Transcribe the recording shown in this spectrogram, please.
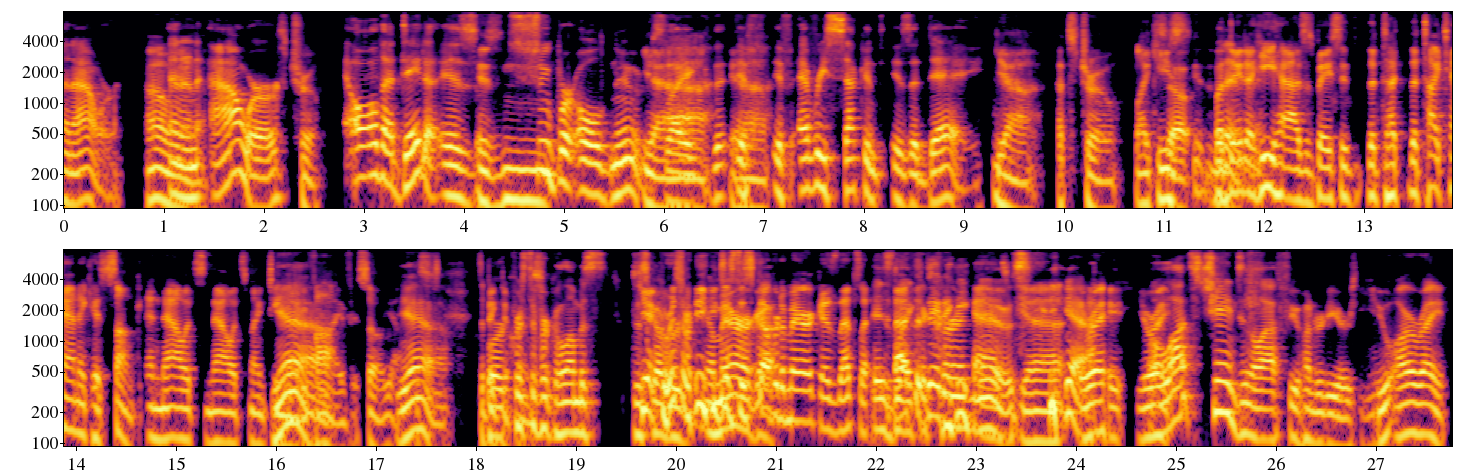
an hour. oh, and yeah, an hour, it's true. all that data is, Is super old news. Yeah, like the, yeah. if if every second is a day, Yeah, that's true. Like he's So, the data anyway. he has is basically the the Titanic has sunk, and now it's now it's 1995. So yeah, yeah. it's, it's a big or difference. Christopher Columbus yeah, Christopher, he America. just discovered America's. That's like is that's like the, the data current he has. news. Yeah, Yeah. you're right. You're A lot's changed in the last few hundred years. You are right.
